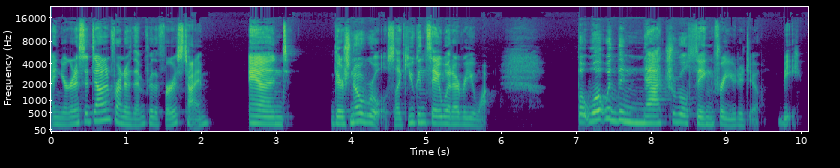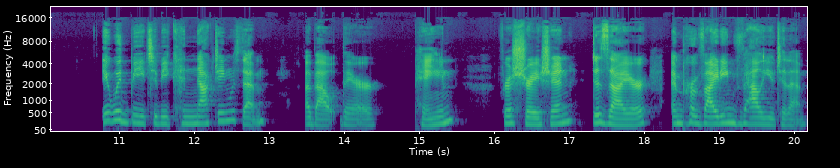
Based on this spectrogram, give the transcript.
And you're going to sit down in front of them for the first time and there's no rules. Like you can say whatever you want. But what would the natural thing for you to do be? It would be to be connecting with them about their pain, frustration, desire, and providing value to them.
